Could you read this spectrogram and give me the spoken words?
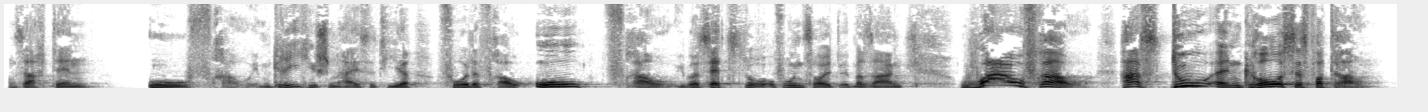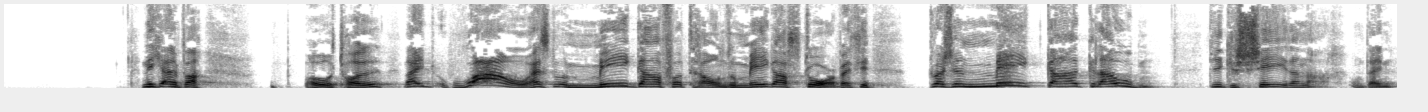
und sagt denn, O Frau. Im Griechischen heißt es hier vor der Frau, O Frau. Übersetzt so auf uns heute immer sagen, wow Frau, hast du ein großes Vertrauen. Nicht einfach, Oh, toll. Nein, wow, hast du ein mega Vertrauen, so ein mega Store. Weißt du, du hast einen mega Glauben. Die geschehe danach und dein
